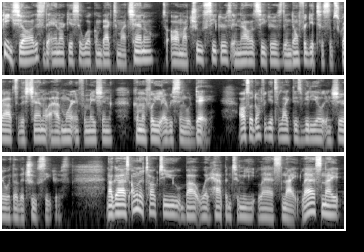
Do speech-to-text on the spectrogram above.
Peace, y'all. This is the Anarchist, and welcome back to my channel. To all my truth seekers and knowledge seekers, then don't forget to subscribe to this channel. I have more information coming for you every single day. Also, don't forget to like this video and share it with other truth seekers. Now, guys, I want to talk to you about what happened to me last night. Last night,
